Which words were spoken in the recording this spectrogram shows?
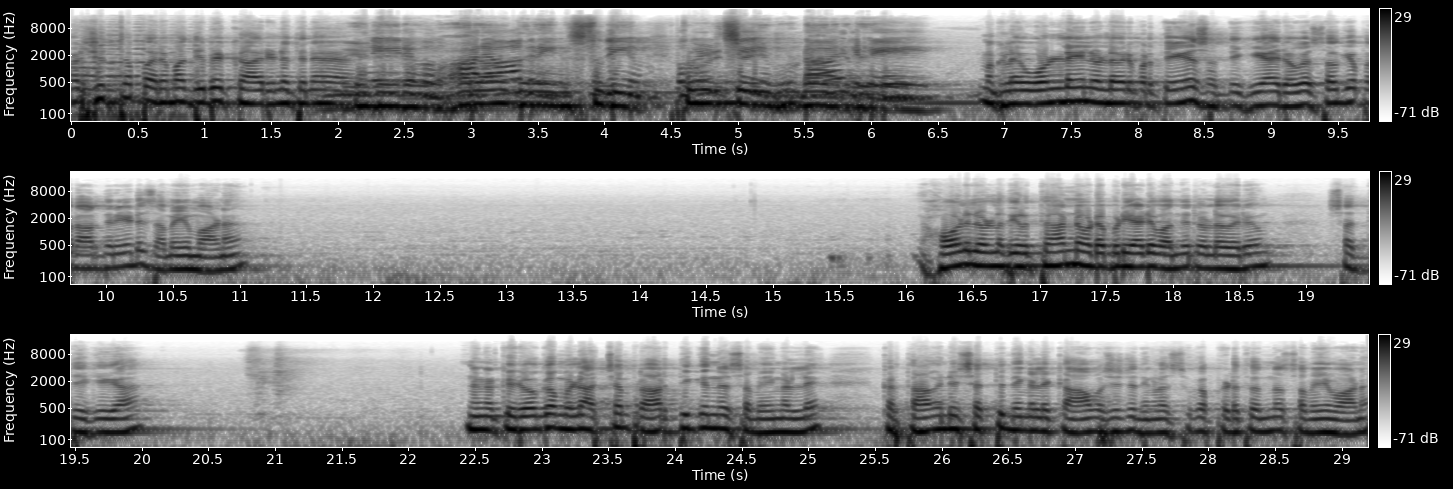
പരിശുദ്ധ പരമ ദിവ്യകാരുണ്യത്തിന് മക്കളെ ഓൺലൈനിലുള്ളവർ പ്രത്യേകം ശ്രദ്ധിക്കുക. രോഗസൗഖ്യ പ്രാർത്ഥനയുടെ സമയമാണ്. ഹാളിലുള്ള തീർത്ഥാടന ഉടമ്പടിയായിട്ട് വന്നിട്ടുള്ളവരും ശ്രദ്ധിക്കുക. നിങ്ങൾക്ക് രോഗമുള്ള അച്ഛൻ പ്രാർത്ഥിക്കുന്ന സമയങ്ങളിൽ കർത്താവിന്റെ ശക്തി നിങ്ങളിലേക്ക് ആവശ്യിച്ച് നിങ്ങളെ സുഖപ്പെടുത്തുന്ന സമയമാണ്.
